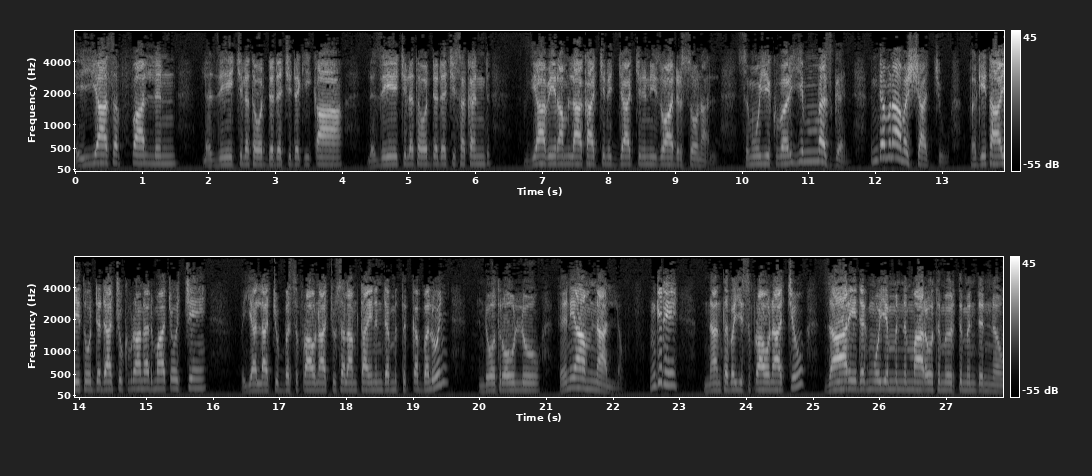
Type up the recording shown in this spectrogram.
እያሰፋልን ለዚህች ለተወደደች ደቂቃ ለዚህች ለተወደደች ሰከንድ እግዚአብሔር አምላካችን እጃችንን ይዞ አድርሶናል። ስሙ ይክበር ይመስገን። እንደምን አመሻችሁ። በጌታ የተወደዳችሁ ክብራን አድማጮቼ በያላችሁበት ስፍራ ሁናችሁ ሰላምታይን እንደምትቀበሉኝ እንደ ወትሮ ሁሉ እኔ አምናለሁ እንግዲህ እናንተ በየስፍራ ሆናችሁ ዛሬ ደግሞ የምንማረው ትምህርት ምንድን ነው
